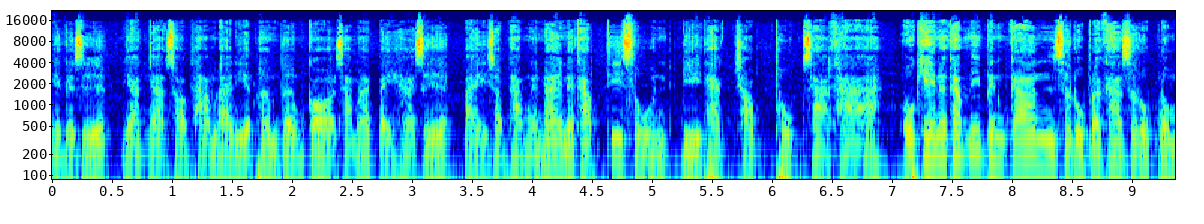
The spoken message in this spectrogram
อยากจะซื้อ อยากจะสอบถามรายละเอียดเพิ่มเติมก็สามารถไปหาซื้อไปสอบถามกันได้นะครับที่ศูนย์ d t a c Shop ทุกสาขา โอเคนะครับนี่เป็นการสรุปราคาสรุปโปรโม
